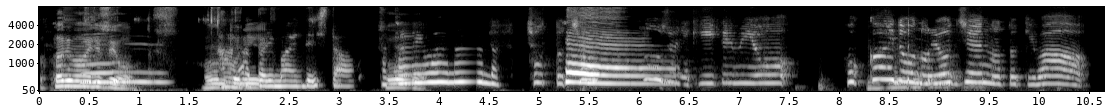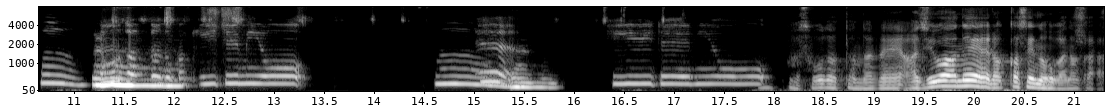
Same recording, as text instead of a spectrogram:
当たり前ですよ。本当にはい当た。り前でした。そう。当たり前なんだ。ちょっと。長女に聞いてみよう。北海道の幼稚園の時はうん。どうだったのか聞いてみよう。うん。ねえうん聞いてみよそうだったんだね。味はね、落花生の方がなんか、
